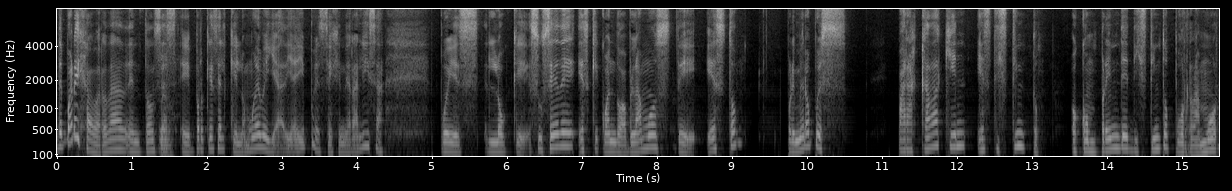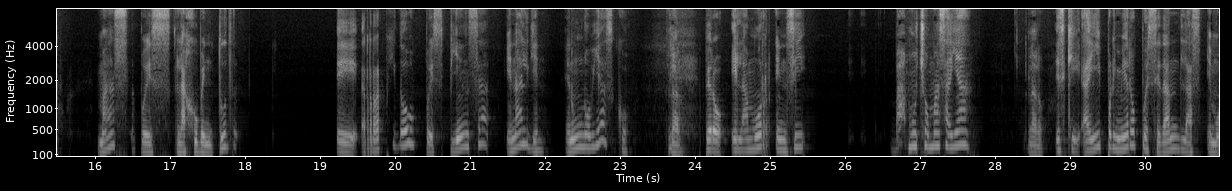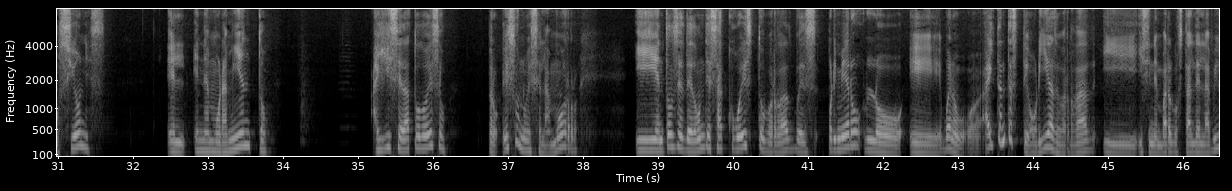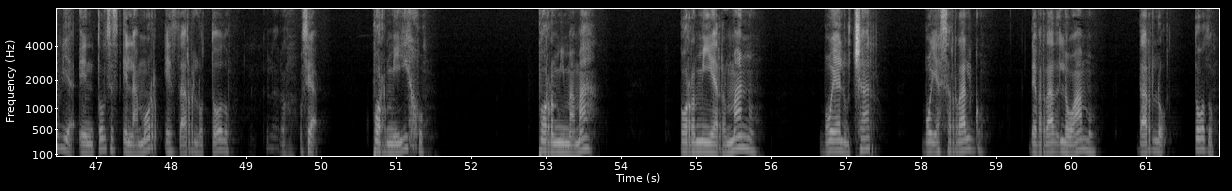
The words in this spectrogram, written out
de pareja, ¿verdad? Entonces, eh, porque es el que lo mueve ya de ahí, pues se generaliza. Pues lo que sucede es que cuando hablamos de esto, primero, pues, para cada quien es distinto o comprende distinto por amor. Más, pues, la juventud eh, rápido, pues piensa en alguien, en un noviazgo. Claro, Pero el amor en sí va mucho más allá. claro, Es que ahí primero pues se dan las emociones, el enamoramiento. Allí se da todo eso. Pero eso no es el amor. Y entonces, ¿de dónde saco esto, verdad? Pues primero lo, eh, bueno, hay tantas teorías, ¿verdad? Y, y, sin embargo está el de la Biblia. Entonces, el amor es darlo todo. Claro. O sea, por mi hijo, por mi mamá, por mi hermano, voy a luchar, voy a hacer algo. De verdad lo amo, darlo todo.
